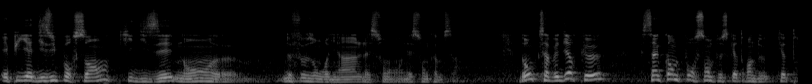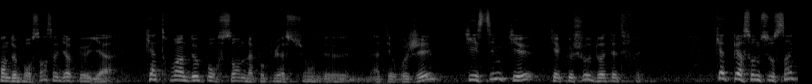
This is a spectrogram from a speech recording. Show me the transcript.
Et puis il y a 18% qui disaient non, ne faisons rien, laissons, laissons comme ça. Donc ça veut dire que 50% plus 82, 32%, ça veut dire qu'il y a 82% de la population de, interrogée qui estime que quelque chose doit être fait. 4 personnes sur 5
